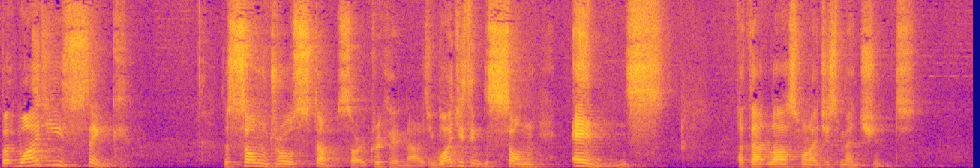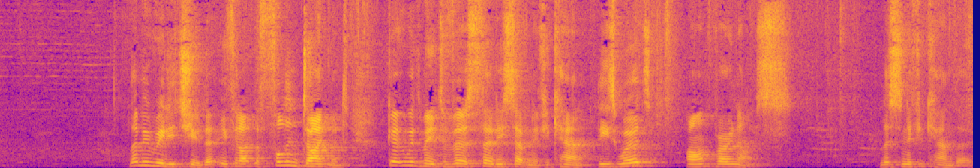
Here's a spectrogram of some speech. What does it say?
But why do you think the song draws stumps? Sorry, cricket analogy. Why do you think the song ends at that last one I just mentioned? Let me read it to you. that, If you like, the full indictment. Go with me to verse 37 if you can. These words aren't very nice. Listen if you can, though,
